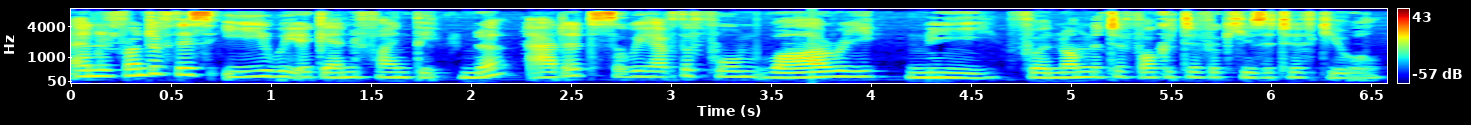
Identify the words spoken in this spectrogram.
And in front of this e, we again find the n added, so we have the form wari ni for nominative, vocative, accusative dual.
